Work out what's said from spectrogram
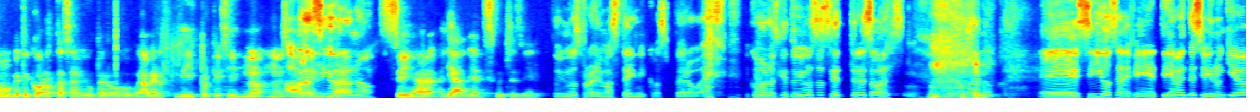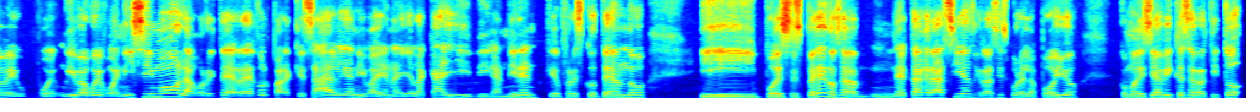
Como que te cortas, amigo, pero a ver, porque sí, no, no Ahora sí, ahora no. Sí, ahora ya, ya te escuchas bien. Tuvimos problemas técnicos, pero como los que tuvimos hace tres horas. Pero bueno, eh, sí, o sea, definitivamente se viene un giveaway, un giveaway buenísimo, la gorrita de Red Bull para que salgan y vayan ahí a la calle y digan, miren, qué frescoteando. Y pues esperen, o sea, neta, gracias, gracias por el apoyo. Como decía Vic hace ratito,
